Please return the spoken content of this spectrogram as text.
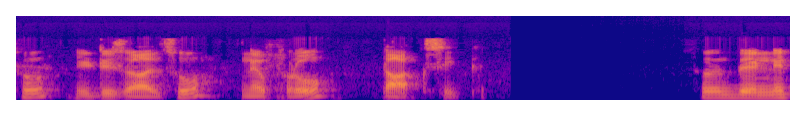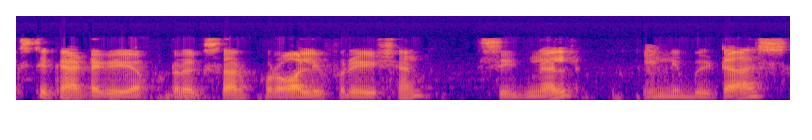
So it is also nephrotoxic. So the next category of drugs are proliferation signal inhibitors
